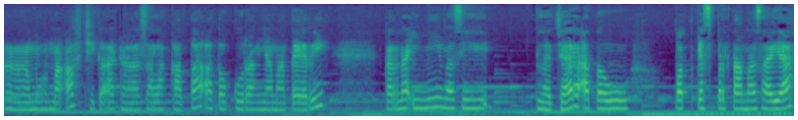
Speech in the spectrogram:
Eh, mohon maaf jika ada salah kata atau kurangnya materi, karena ini masih belajar atau podcast pertama saya.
